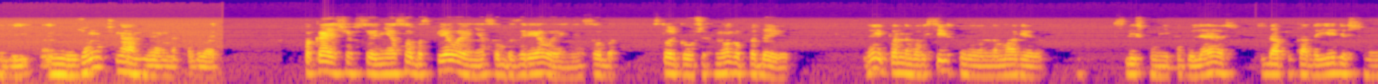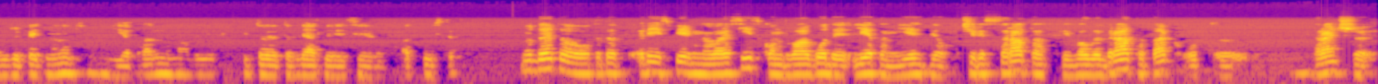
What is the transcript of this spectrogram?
Или Они уже начинают, наверное, продавать. Пока еще все не особо спелое, не особо зрелое, не особо столько уж их много продают. Ну и по Новороссийску на море слишком не погуляешь. Туда пока доедешь, уже 5 минут, и обратно надо ехать. И то это вряд ли если отпустят. Ну, до этого вот этот рейс Пермь-Новороссийск, он два года летом ездил через Саратов и Волгоград, а так вот э, раньше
